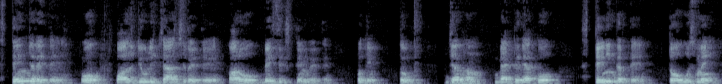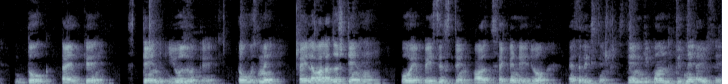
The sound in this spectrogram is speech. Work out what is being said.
स्टेन जो रहते हैं, वो पॉजिटिवली चार्ज रहते हैं और वो बेसिक स्टेन रहते हैं। ओके तो जब हम बैक्टीरिया को स्टेनिंग करते हैं तो उसमें दो टाइप के स्टेन यूज़ होते हैं। तो उसमें पहला वाला जो स्टेन है, वो है बेसिक स्टेन और सेकंड है जो एसिडिक स्टेन स्टेन के कौन, कितने टाइप से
